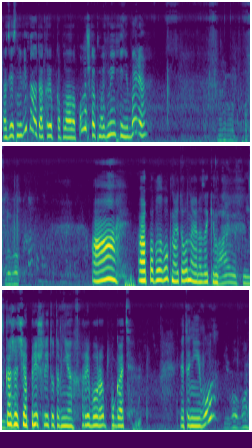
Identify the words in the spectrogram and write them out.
А здесь не видно, вот так рыбка плавала. Помнишь, как мы в Мюнхене были? Поплывок. А, а поплавок, ну это он, наверное, закинул. Не Скажи, сейчас пришли тут мне рыбу пугать. Это не его, его. Вон.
